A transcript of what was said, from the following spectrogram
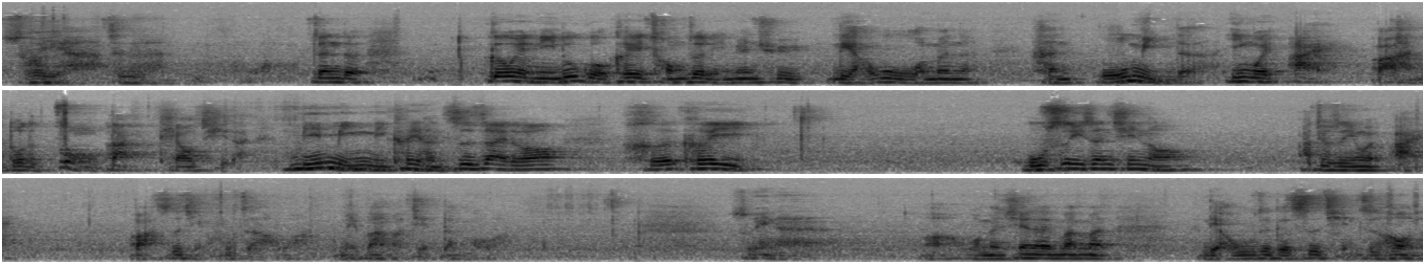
所以啊，这个真的，各位，你如果可以从这里面去了悟，我们呢很无名的，因为爱把很多的重担挑起来，明明你可以很自在的哦，和可以。无事一身轻哦，啊，就是因为爱，把事情复杂化，没办法简单化。所以呢，啊，我们现在慢慢了悟这个事情之后呢，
